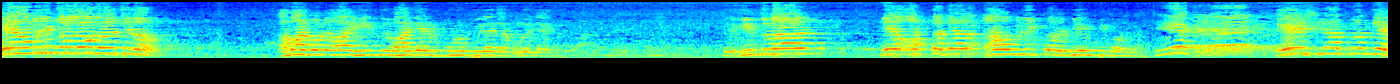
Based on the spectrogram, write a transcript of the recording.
এই আওয়ামী লীগগুলো জবাই করেছিল। আমার মনে হয় হিন্দু ভাইদের মুরব্বীরা এটা ভুলে যায়। হিন্দুরা কে অত্যাচার আওয়ামী লীগ করে বিএনপি করে না। এই সিরাজগঞ্জে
